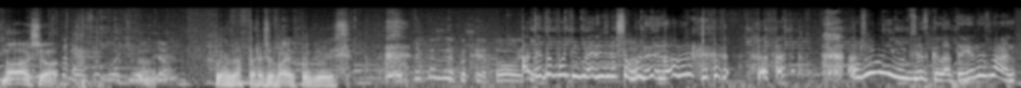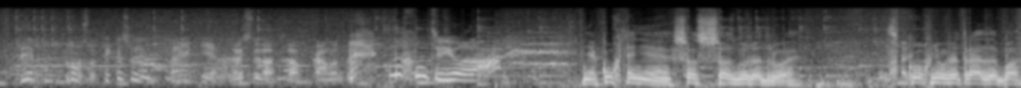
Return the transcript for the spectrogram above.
Ну а що? Я вже переживаю, хвилююся. Ти кажи, пиши, то. А ти то потім вирішиш, що буде недобре. А що мені взагалі сказати? Я не знаю. Ти просто, ти кажи, так як є. Дивись сюди, сюди, в камеру. Не хочу, Юра. Ні, кухня ні, що, що вже друге. З кухню вже треба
